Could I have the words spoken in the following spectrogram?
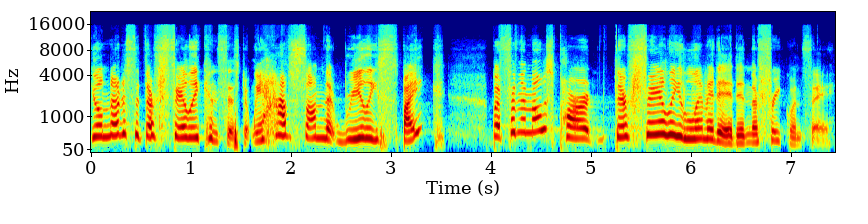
you'll notice that they're fairly consistent. We have some that really spike, but for the most part, they're fairly limited in the frequency.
